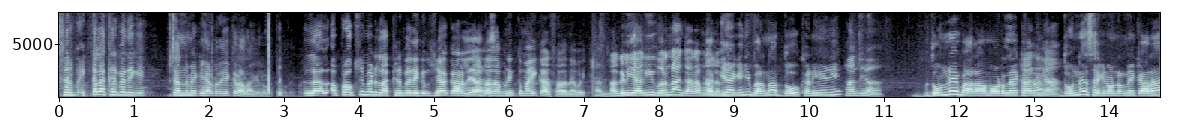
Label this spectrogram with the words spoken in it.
ਸਿਰਫ 1 ਲੱਖ ਰੁਪਏ ਦੇ ਕੇ। 95000 ਰੁਪਏ ਦੇ ਕੇ ਕਰਾ ਦਾਂਗੇ ਲੋਨ ਅਪਰੋਕਸੀਮੇਟ ਲੱਖ ਰੁਪਏ ਦੇ ਕੇ ਤੁਸੀਂ ਆਹ ਕਾਰ ਲਿਆ ਸਕਦਾ ਆਪਣੀ ਕਮਾਈ ਕਰ ਸਕਦੇ ਆ ਬਈ। ਅਗਲੀ ਆ ਗਈ ਵਰਨਾ ਕਾਰ ਆਪਣੇ ਅੱਗੇ ਆ ਗਏ ਜੀ ਵਰਨਾ ਦੋ ਖੜੀਆਂ ਜੀ। ਹਾਂਜੀ ਹਾਂ। ਦੋਨੇ 12 ਮਾਡਲ ਹੈ ਕਾਰਾਂ। ਦੋਨੇ ਸੈਕਿੰਡ ਓਨਰ ਨੇ ਕਾਰਾਂ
